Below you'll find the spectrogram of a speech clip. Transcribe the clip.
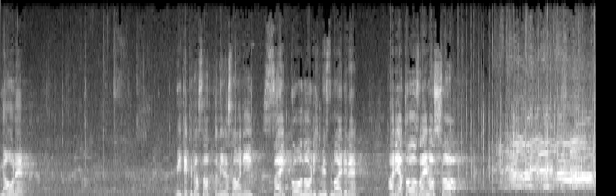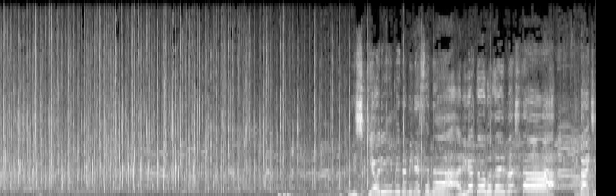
直れ。見てくださった皆様に最高の織姫スマイルでありがとうございました。錦織姫の皆様ありがとうございました。今一度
